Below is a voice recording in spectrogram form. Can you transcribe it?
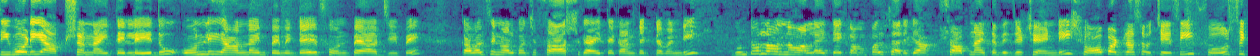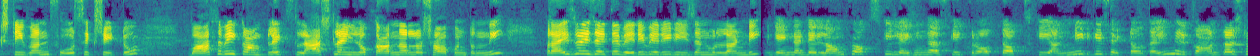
సిఓడి ఆప్షన్ అయితే లేదు. ఓన్లీ ఆన్లైన్ పేమెంటే ఫోన్పే ఆర్ జీపే. కావాల్సిన వాళ్ళు కొంచెం ఫాస్ట్గా అయితే కాంటాక్ట్ అవ్వండి. గుంటూరులో ఉన్న వాళ్ళైతే కంపల్సరిగా షాప్ను అయితే విజిట్ చేయండి. షాప్ అడ్రస్ వచ్చేసి four sixty one four sixty two Vasavi complex last లైన్లో కార్నర్లో షాప్ ఉంటుంది. ప్రైస్ వైజ్ అయితే వెరీ వెరీ రీజనబుల్ అండి. మీకు ఏంటంటే లాంగ్ ఫ్రాక్స్కి లెహెంగాస్కి క్రాప్ టాప్స్కి అన్నిటికీ సెట్ అవుతాయి. మీరు కాంట్రాస్ట్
